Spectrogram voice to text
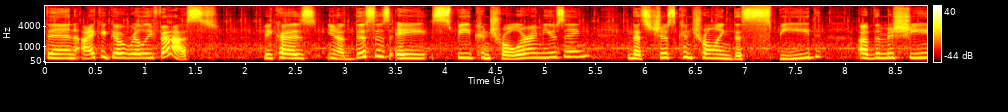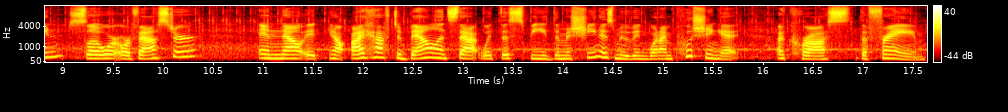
then I could go really fast because, you know, this is a speed controller I'm using that's just controlling the speed of the machine, slower or faster. And now it, you know, I have to balance that with the speed the machine is moving when I'm pushing it across the frame.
